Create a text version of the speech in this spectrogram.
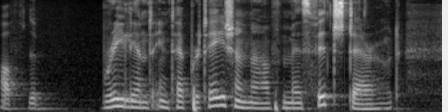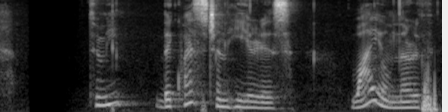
of the brilliant interpretation of Miss Fitzgerald. To me, the question here is why on earth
